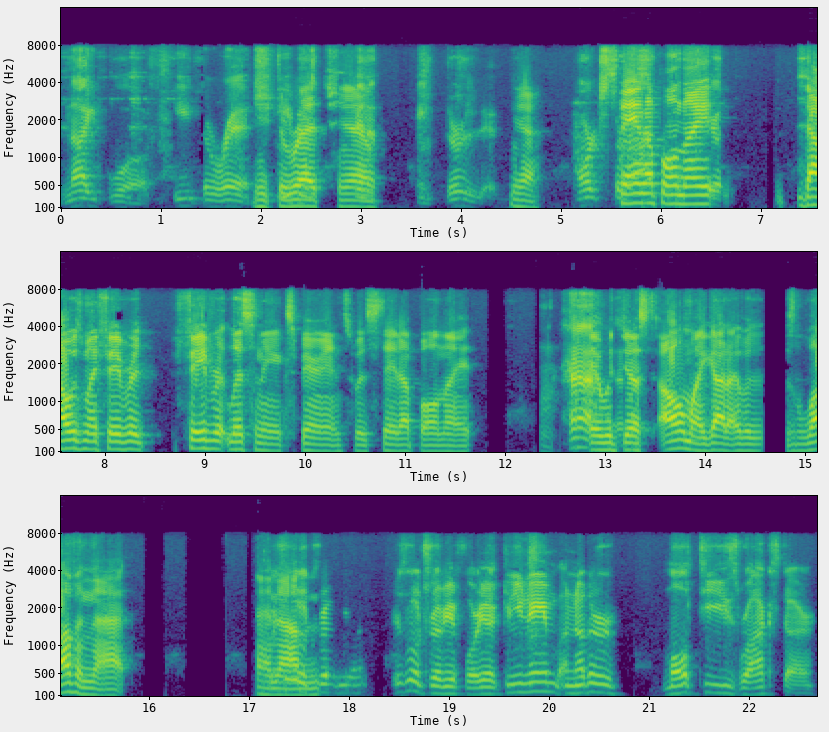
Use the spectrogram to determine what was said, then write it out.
Night Wolf, Eat the Rich. Eat the Wretch. Yeah. There's Yeah. Mark Staying up all night. That was my favorite favorite listening experience was stayed up all night. It was just oh my god, I was loving that. And Here's, a little um. Here's a little trivia for you. Can you name another Maltese rock star?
